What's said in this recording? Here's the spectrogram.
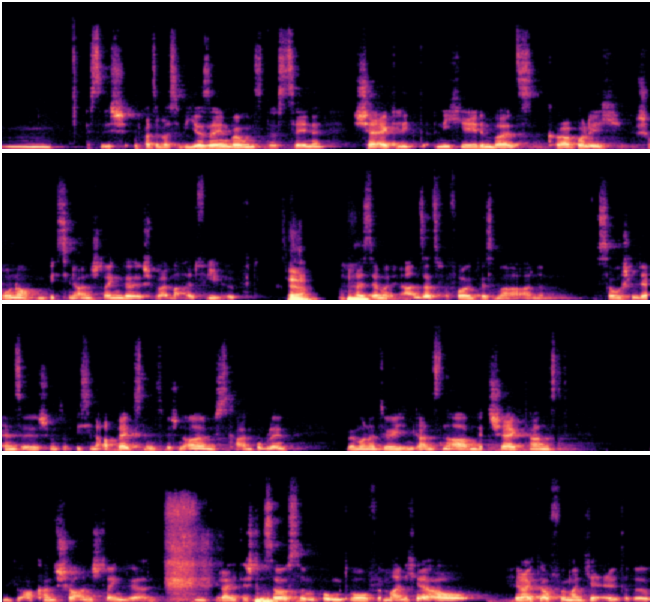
hm, es ist, also was wir sehen bei uns in der Szene, Shag liegt nicht jedem, weil es körperlich schon noch ein bisschen anstrengender ist, weil man halt viel hüpft. Ja. Das heißt, wenn man den Ansatz verfolgt, dass man an einem Social Dance ist und so ein bisschen abwechselnd zwischen allem, ist kein Problem. Wenn man natürlich den ganzen Abend jetzt Shag tanzt, ja, kann es schon anstrengend werden. Und vielleicht ist das auch so ein Punkt, wo für manche auch, vielleicht auch für manche ältere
